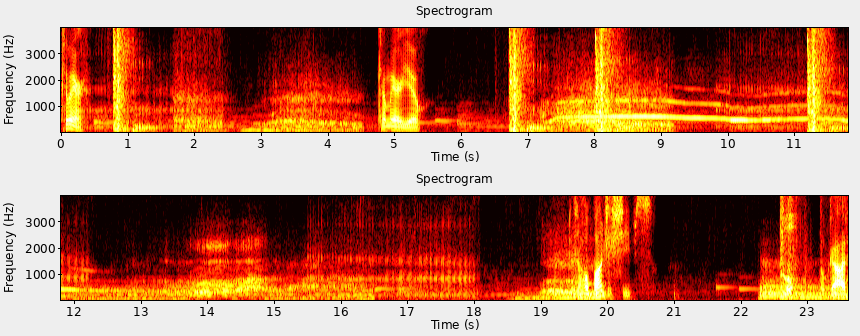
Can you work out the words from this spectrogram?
Come here. Come here, you. There's a whole bunch of sheeps. Oh oh god.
